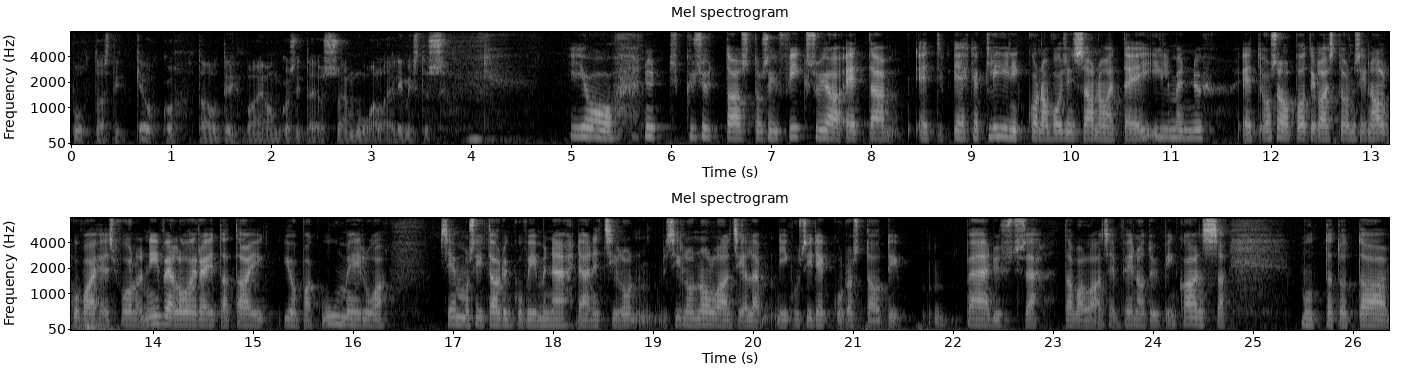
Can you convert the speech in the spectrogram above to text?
puhtaasti keuhkotauti vai onko sitä jossain muualla elimistössä? Joo, nyt kysyt taas tosi fiksuja, että, että ehkä kliinikkona voisin sanoa, että ei ilmenny. Että osalla potilaista on siinä alkuvaiheessa voi olla niveloireita tai jopa kuumeilua. Semmoisia taudinkuvia me nähdään, että silloin, silloin ollaan siellä niin kuin sidekudostauti päädyssä tavallaan sen fenotyypin kanssa. Mutta, tota,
